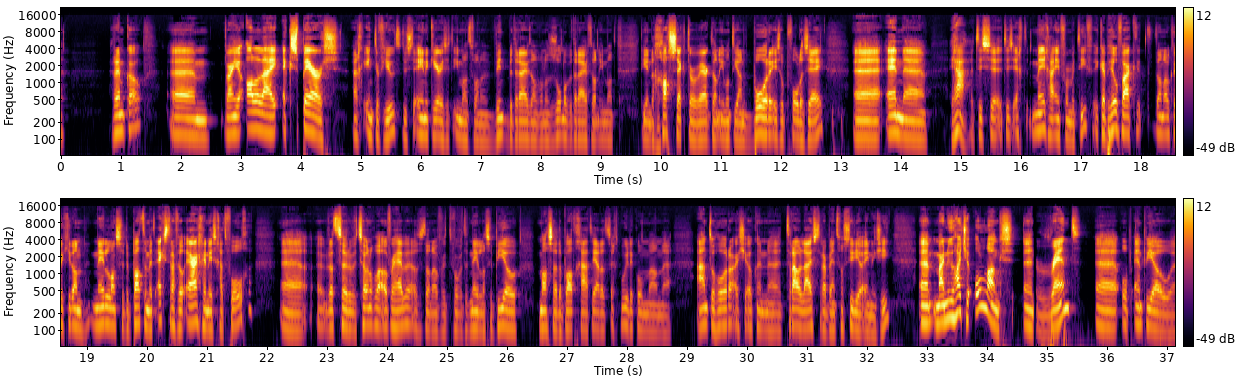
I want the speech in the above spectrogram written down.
Remco? Ehm, waar je allerlei experts eigenlijk interviewt. Dus de ene keer is het iemand van een windbedrijf, dan van een zonnebedrijf, dan iemand die in de gassector werkt, dan iemand die aan het boren is op volle zee. Eh, en eh, ja, het is, eh, het is echt mega informatief. Ik heb heel vaak dan ook dat je dan Nederlandse debatten met extra veel ergernis gaat volgen. Eh, eh, dat zullen we het zo nog wel over hebben. Als het dan over bijvoorbeeld het Nederlandse biomassa-debat gaat. Ja, dat is echt moeilijk om dan aan te horen als je ook een trouw luisteraar bent van Studio Energie. Um, maar nu had je onlangs een rant op NPO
